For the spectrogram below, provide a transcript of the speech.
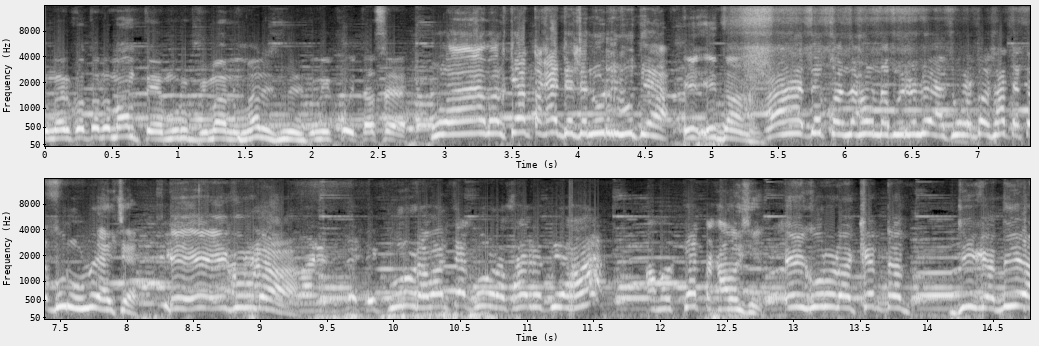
উনার কথাটা মানতে মুরব্বী মানুষ। মারিস না। উনি কইতাছে। আমার কে টাকা দিয়েছে নুরির ভূতে এই- এই দাম হ্যাঁ দেখো না হুন্ডা বুড়ি লই আছে তো সাথে একটা গুরু লই আছে। এই- এই- এই এই গুরুটা বলতে গুরুটা সাইরে দিয়ে হ্যাঁ আমার কে টাকা হইছে এই গরুটা দিয়া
